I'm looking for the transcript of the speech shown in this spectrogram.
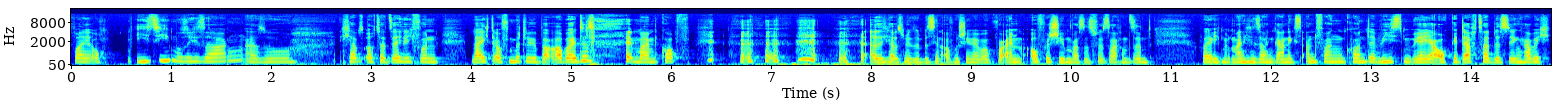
War ja auch easy, muss ich sagen. Also, ich habe es auch tatsächlich von leicht auf mittel bearbeitet in meinem Kopf. also ich habe es mir so ein bisschen aufgeschrieben, aber vor allem aufgeschrieben, was das für Sachen sind, weil ich mit manchen Sachen gar nichts anfangen konnte, wie ich es mir ja auch gedacht habe. Deswegen habe ich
